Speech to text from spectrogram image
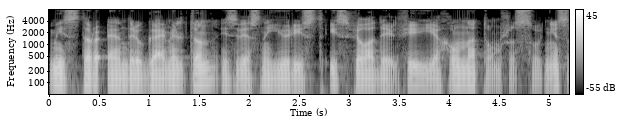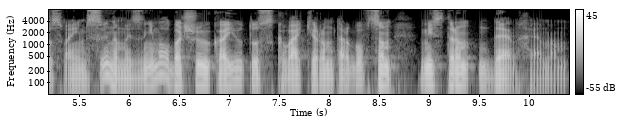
Мистер Эндрю Гамильтон, известный юрист из Филадельфии, ехал на том же судне со своим сыном и занимал большую каюту с квакером-торговцем мистером Денхэмом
